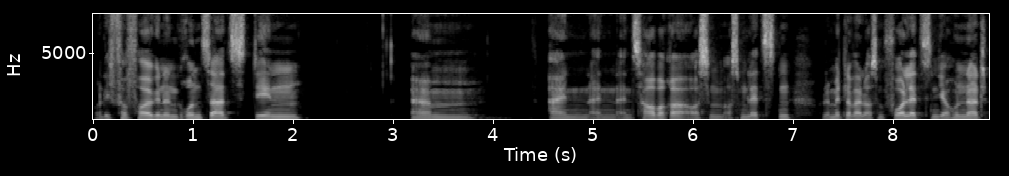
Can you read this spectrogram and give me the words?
Und ich verfolge einen Grundsatz, den ähm, ein, ein, ein Zauberer aus dem, aus dem letzten oder mittlerweile aus dem vorletzten Jahrhundert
